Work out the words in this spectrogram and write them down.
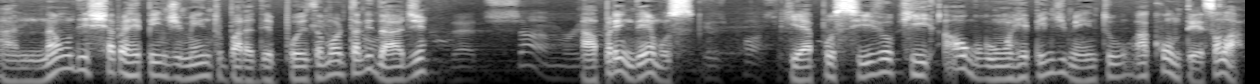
a não deixar o arrependimento para depois da mortalidade, aprendemos que é possível que algum arrependimento aconteça lá.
